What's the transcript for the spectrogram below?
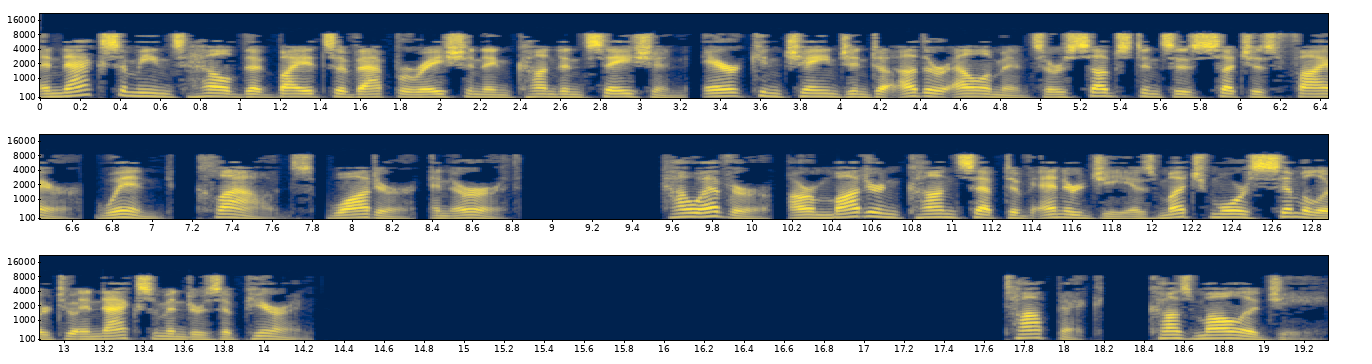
Anaximenes held that by its evaporation and condensation, air can change into other elements or substances such as fire, wind, clouds, water, and earth. However, our modern concept of energy is much more similar to Anaximander's apeiron. Cosmology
